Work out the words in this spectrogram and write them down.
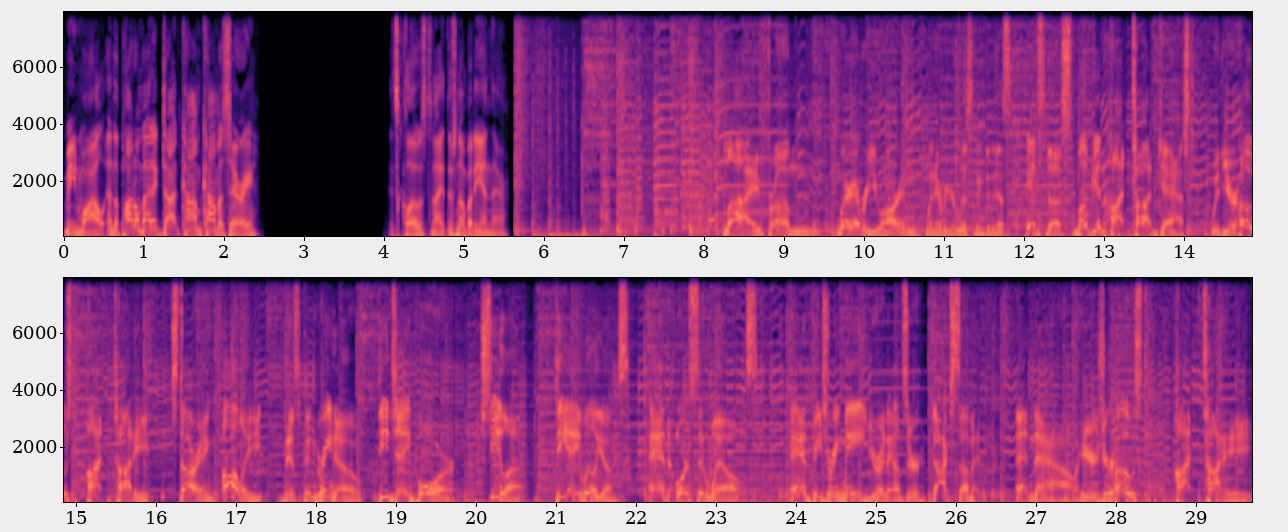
Meanwhile, in the Podomatic.com commissary, it's closed tonight. There's nobody in there. Live from wherever you are and whenever you're listening to this, it's the Smoking Hot Toddcast with your host, Hot Toddy, starring Ollie, Miss Pingrino, DJ Poor, Sheila, D.A. Williams, and Orson Welles. And featuring me, your announcer, Doc Summit. And now, here's your host, Hot Toddy.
